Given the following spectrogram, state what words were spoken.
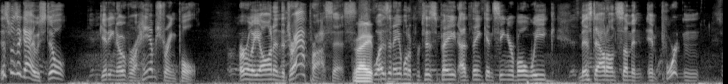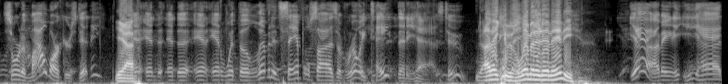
This was a guy who's still getting over a hamstring pull early on in the draft process. Right. He wasn't able to participate, I think, in Senior Bowl week. Missed out on some in, important sort of mile markers, didn't he? Yeah. And and, and and and with the limited sample size of really tape that he has too. I think he was limited in Indy. Yeah, I mean he, he had,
